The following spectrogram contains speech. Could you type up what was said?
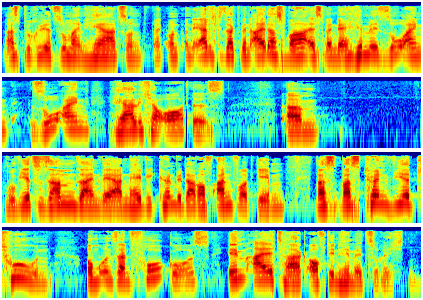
das berührt so mein Herz. Und, und, und, ehrlich gesagt, wenn all das wahr ist, wenn der Himmel so ein, so ein herrlicher Ort ist, ähm, wo wir zusammen sein werden, hey, wie können wir darauf Antwort geben? Was, was können wir tun, um unseren Fokus im Alltag auf den Himmel zu richten?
